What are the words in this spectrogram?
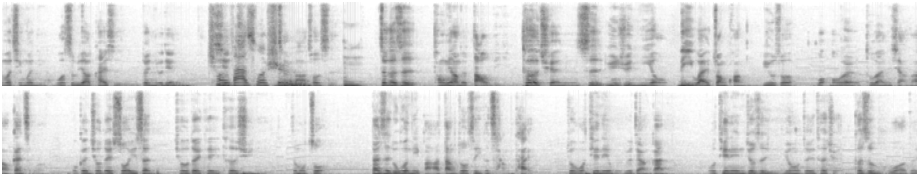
那么请问你，我是不是要开始对你有点惩罚措施惩罚措施，嗯，这个是同样的道理。特权是允许你有例外状况，比如说我偶尔突然想要干什么，我跟球队说一声，球队可以特许你这么做。但是如果你把它当做是一个常态，就我天天我就这样干，我天天就是拥有这些特权，可是我的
